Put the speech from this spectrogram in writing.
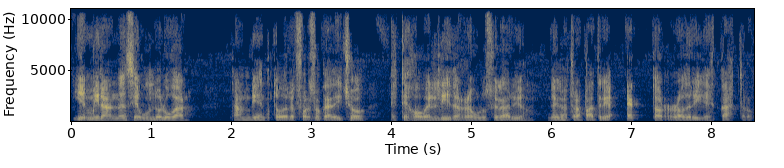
Y en Miranda, en segundo lugar, también todo el esfuerzo que ha dicho este joven líder revolucionario de nuestra patria, Héctor Rodríguez Castro.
